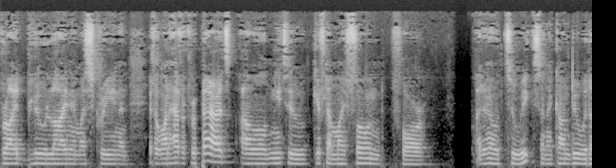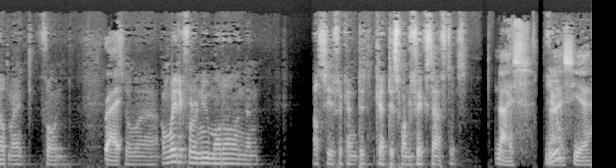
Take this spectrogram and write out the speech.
bright blue line in my screen, and if I want to have it repaired, I will need to give them my phone for, I don't know, two weeks, and I can't do without my phone. Right. So uh, I'm waiting for a new model, and then I'll see if I can di- get this one fixed afterwards. Nice. You? Nice. Yeah.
